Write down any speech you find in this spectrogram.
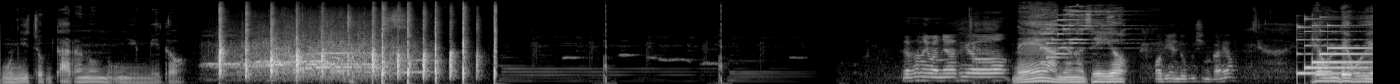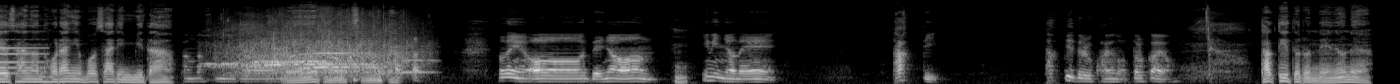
운이 좀 따르는 운입니다. 네, 선생님 안녕하세요. 네, 안녕하세요. 어디에 누구신가요? 해운대구에 사는 호랑이 보살입니다. 반갑습니다. 네, 반갑습니다. 선생님, 어, 내년 음. 이민년에 닭띠, 닭띠들 과연 어떨까요? 닭띠들은 내년에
